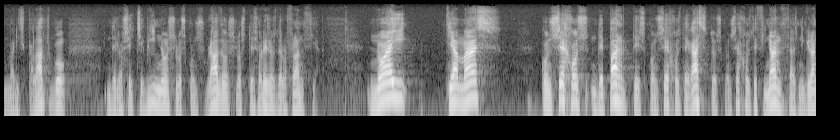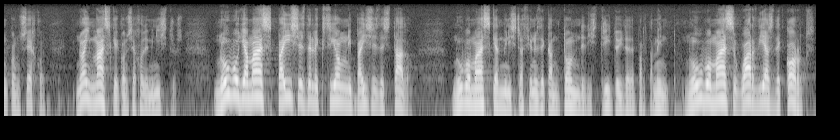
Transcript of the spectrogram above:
mariscalazgo, de los echevinos, los consulados, los tesoreros de la Francia. No hay ya más consejos de partes, consejos de gastos, consejos de finanzas, ni gran consejo. No hay más que consejo de ministros. No hubo ya más países de elección ni países de Estado. No hubo más que administraciones de cantón, de distrito y de departamento. No hubo más guardias de corps,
